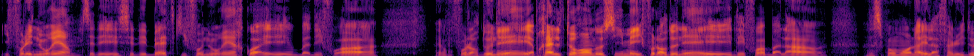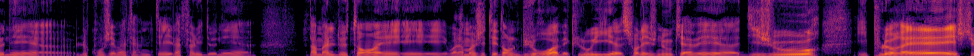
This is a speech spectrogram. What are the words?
il faut les nourrir. C'est des, des, bêtes qu'il faut nourrir, quoi. Et bah, des fois... il faut leur donner et après elles te rendent aussi mais il faut leur donner et des fois bah là à ce moment-là, il a fallu donner le congé maternité, il a fallu donner pas mal de temps. Et, voilà, moi j'étais dans le bureau avec Louis euh, sur les genoux qui avait 10 jours. Il pleurait et je,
